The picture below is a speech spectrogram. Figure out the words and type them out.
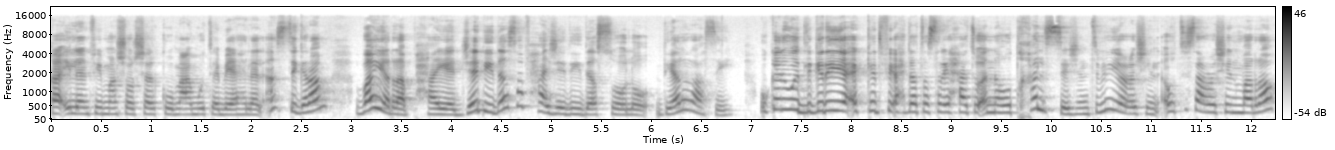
قائلا في منشور شاركوا مع متابعيه على الانستغرام باي الراب حياة جديدة صفحة جديدة سولو ديال راسي. وكان ود القرية أكد في إحدى تصريحاته أنه دخل السجن 28 أو 29 مرة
